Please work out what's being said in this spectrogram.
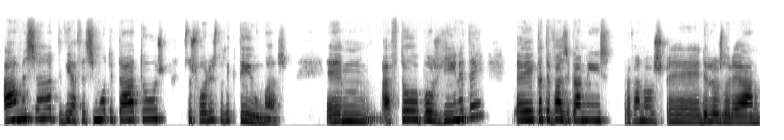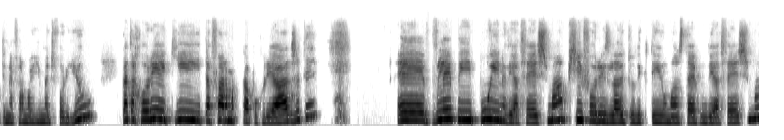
άμεσα τη διαθεσιμότητά τους στους φορείς του δικτύου μας. Ε, αυτό πώς γίνεται, ε, κατεβάζει κανείς προφανώς ε, εντελώς δωρεάν την εφαρμογή Med4You, καταχωρεί εκεί τα φάρμακα που χρειάζεται, ε, βλέπει πού είναι διαθέσιμα, ποιοι φορείς δηλαδή του δικτύου μας τα έχουν διαθέσιμα,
